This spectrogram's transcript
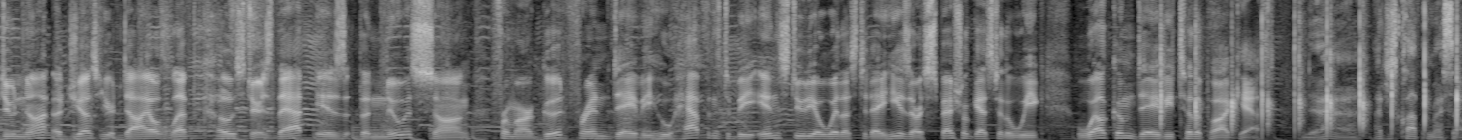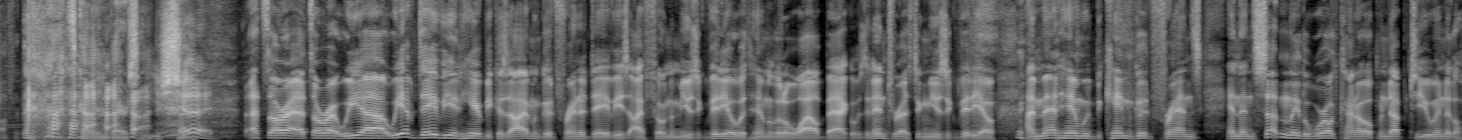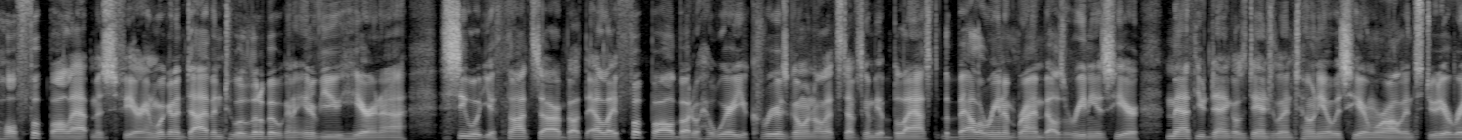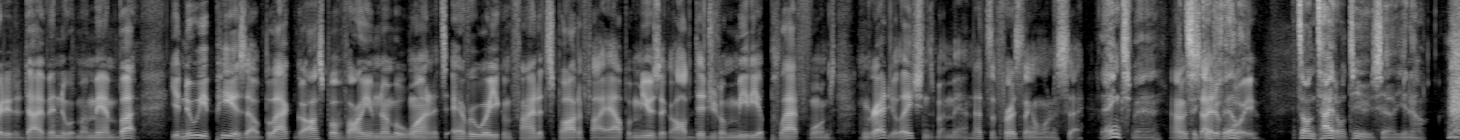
Do not adjust your dials left coasters. That is the newest song from our good friend Davie, who happens to be in studio with us today. He is our special guest of the week. Welcome, Davie, to the podcast. Yeah, I just clapped for myself. It's, it's kind of embarrassing. You should. That's all right. That's all right. We uh, we have Davie in here because I'm a good friend of Davie's. I filmed a music video with him a little while back. It was an interesting music video. I met him. We became good friends, and then suddenly the world kind of opened up to you into the whole football atmosphere. And we're going to dive into a little bit. We're going to interview you here and uh, see what your thoughts are about the LA football, about how, where your career's going, all that stuff. It's going to be a blast. The ballerina Brian Balzerini is here. Matthew Dangles, D'Angelo Antonio is here, and we're all in studio ready to dive into it, my man. But your new EP is out, Black Gospel Volume Number One. It's everywhere you can find it: Spotify, Apple Music, all digital media platforms. Congratulations, my man. That's the first thing I want to say. Thanks, man. I'm a excited for you. It's on Tidal too, so you know.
